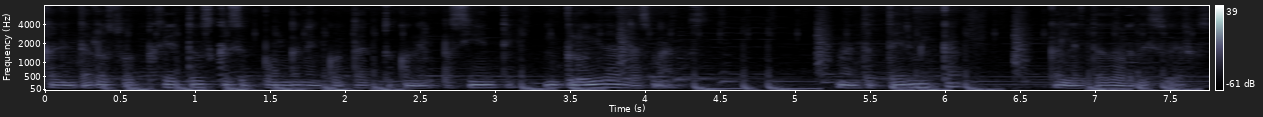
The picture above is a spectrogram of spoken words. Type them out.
calentar los objetos que se pongan en contacto con el paciente, incluidas las manos. Manta térmica, calentador de sueros.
